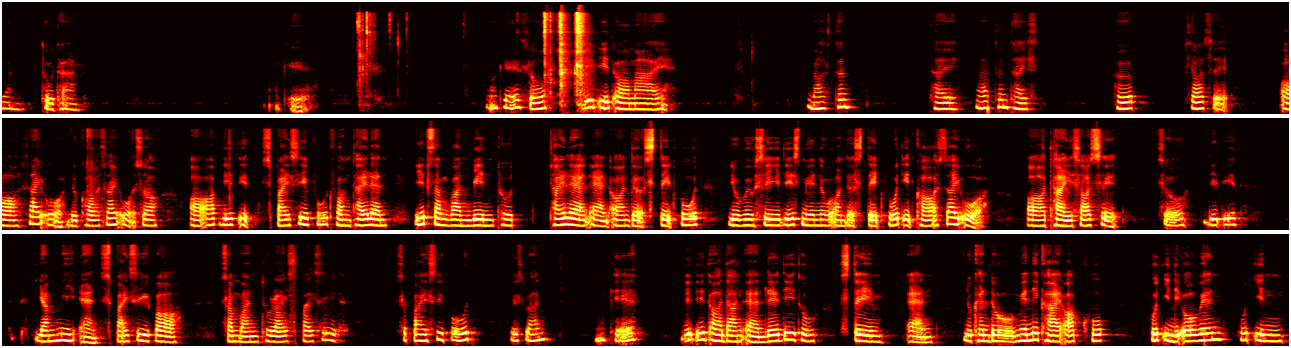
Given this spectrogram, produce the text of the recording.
One, two time. Okay. Okay, so this is all my Northern Thai Northern Thai herb sausage or ไส้อั่ว you call ไส้อั่ว so all of this is spicy food from Thailand if someone been to Thailand and on the street food, you will see this menu on the street food. It called Sai Ua or Thai sausage. So did it yummy and spicy for someone to like spicy spicy food. This one. Okay. Did it all done and ready to steam and you can do many kind of cook. Put in the oven put in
